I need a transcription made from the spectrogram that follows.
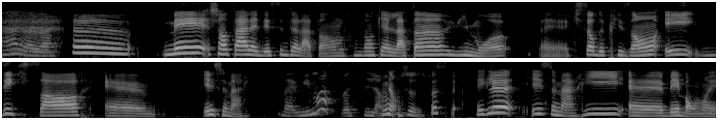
Ah là là. Euh, mais Chantal, elle décide de l'attendre. Donc, elle l'attend huit mois, euh, qu'il sort de prison. Et dès qu'il sort, euh, il se marie. Ben, 8 mois, c'est pas si long. Non, ça, c'est pas super. Fait que là, il se marie. euh, ben bon, euh,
